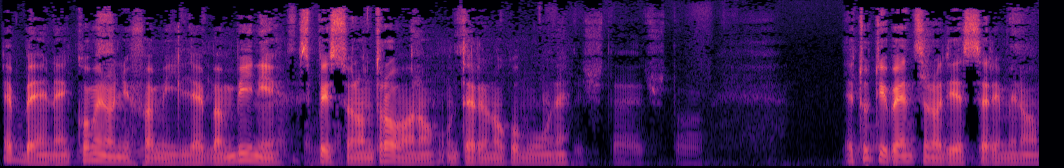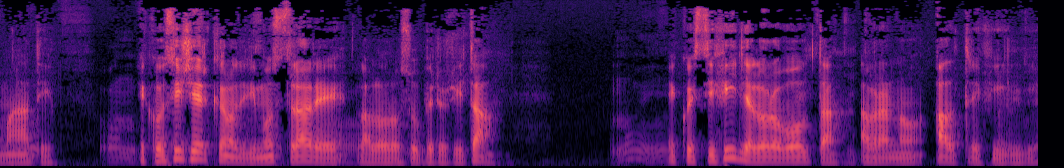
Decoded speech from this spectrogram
Ebbene, come in ogni famiglia, i bambini spesso non trovano un terreno comune e tutti pensano di essere meno amati e così cercano di dimostrare la loro superiorità. E questi figli a loro volta avranno altri figli,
